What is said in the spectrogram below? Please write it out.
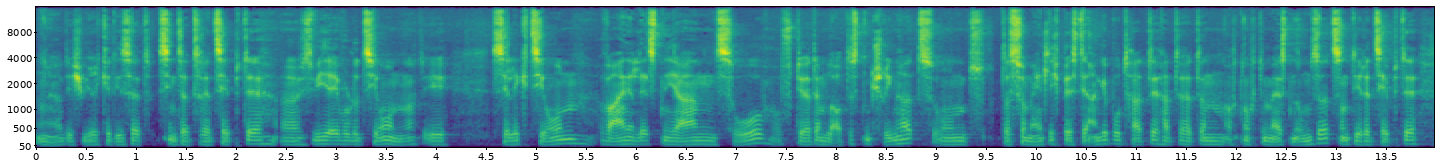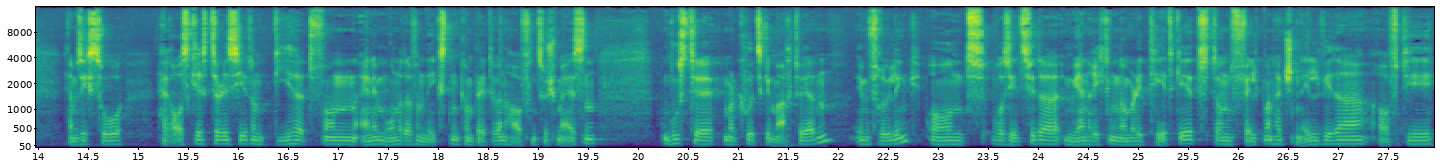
Ja, die Schwierigkeit ist halt, sind halt Rezepte, äh, ist wie Evolution. Ne? Die Selektion war in den letzten Jahren so, auf der der am lautesten geschrien hat und das vermeintlich beste Angebot hatte, hatte halt dann auch noch den meisten Umsatz und die Rezepte haben sich so herauskristallisiert und die halt von einem Monat auf den nächsten komplett über den Haufen zu schmeißen, musste mal kurz gemacht werden im Frühling. Und wo es jetzt wieder mehr in Richtung Normalität geht, dann fällt man halt schnell wieder auf die,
